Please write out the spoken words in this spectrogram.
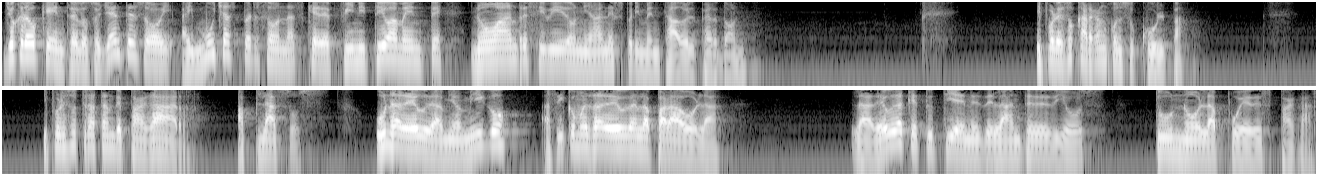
Yo creo que entre los oyentes hoy hay muchas personas que definitivamente no han recibido ni han experimentado el perdón. Y por eso cargan con su culpa. Y por eso tratan de pagar a plazos una deuda, mi amigo, así como esa deuda en la parábola. La deuda que tú tienes delante de Dios, tú no la puedes pagar.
